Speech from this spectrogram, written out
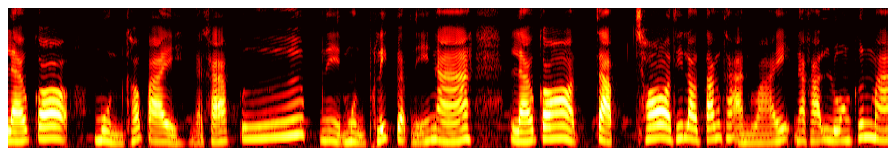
แล้วก็หมุนเข้าไปนะคะปึ๊บนี่หมุนพลิกแบบนี้นะ แล้วก็จับช่อที่เราตั้งฐานไว้นะคะ ลวงขึ้นมา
